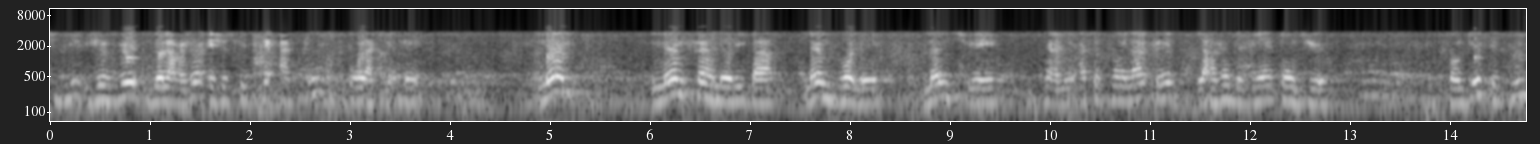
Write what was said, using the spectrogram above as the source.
tu dis, je veux de l'argent et je suis prêt à tout pour l'acquérir. Même, même faire le riba, même voler, même tuer, à ce point-là que l'argent devient ton Dieu. Ton Dieu, c'est plus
